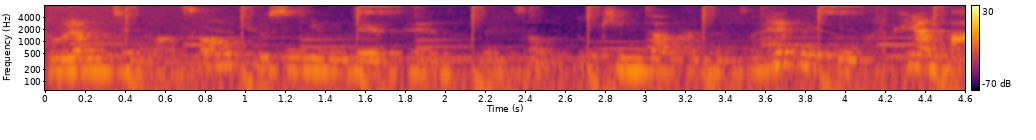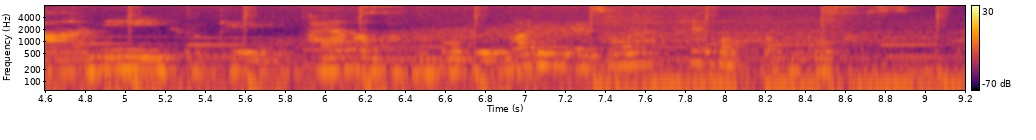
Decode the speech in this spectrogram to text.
노량진 와서 교수님들 뵈면서 또 김장하면서 해보고 그냥 많이 그렇게 다양한 방법을 활용해서 해봤던 것 같습니다.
